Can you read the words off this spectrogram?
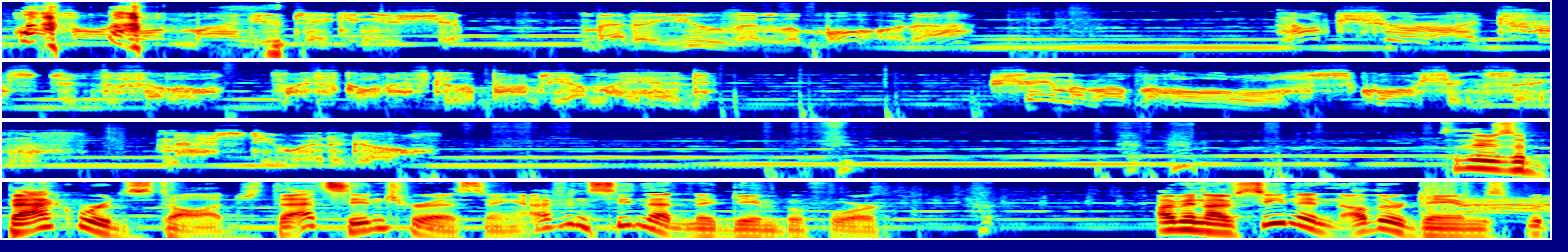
Hawthorne won't mind you taking his ship. Better you than the board, huh? Not sure I trusted the fellow. Might have gone after the bounty on my head. Shame about the whole squashing thing. Nasty way to go. So there's a backwards dodge. That's interesting. I haven't seen that in a game before. I mean, I've seen it in other games, but...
